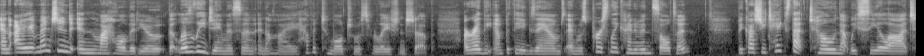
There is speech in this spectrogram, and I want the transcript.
And I mentioned in my haul video that Leslie Jamison and I have a tumultuous relationship. I read the empathy exams and was personally kind of insulted because she takes that tone that we see a lot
